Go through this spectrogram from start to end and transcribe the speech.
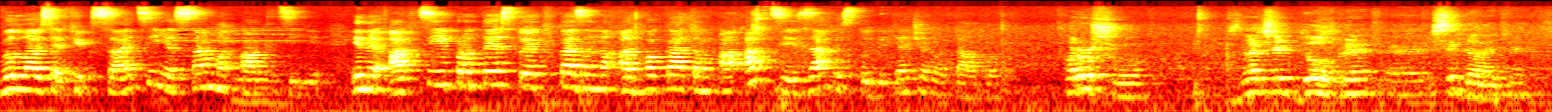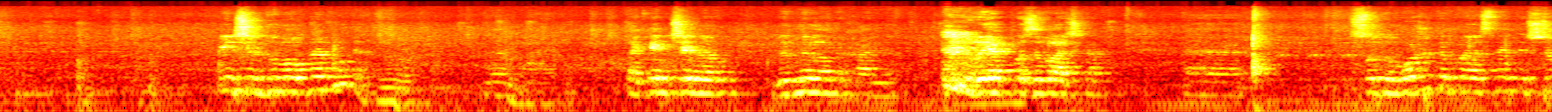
велася фіксація саме акції. І не акції протесту, як вказано адвокатом, а акції захисту дитячого табору. Хорошо. Значить, добре, е, сідайте. Інших думок не буде? Немає. Таким чином, Людмила Михайлівна, ви як позивачка е, суду можете пояснити, що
